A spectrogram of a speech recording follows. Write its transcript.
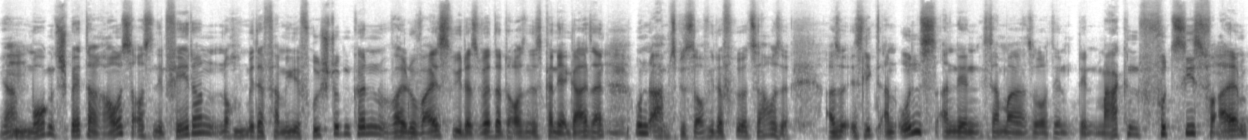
Ja? Mhm. Morgens später raus aus den Federn, noch mhm. mit der Familie frühstücken können, weil du weißt, wie das Wetter draußen ist, kann dir egal sein. Mhm. Und abends bist du auch wieder früher zu Hause. Also es liegt an uns, an den, ich sag mal so, den, den Markenfuzis vor mhm. allem,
